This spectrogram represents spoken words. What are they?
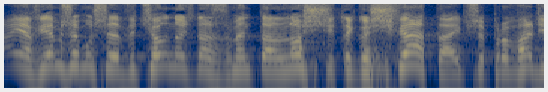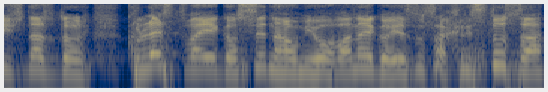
A ja wiem, że muszę wyciągnąć nas z mentalności tego świata i przeprowadzić nas do królestwa Jego Syna umiłowanego, Jezusa Chrystusa,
